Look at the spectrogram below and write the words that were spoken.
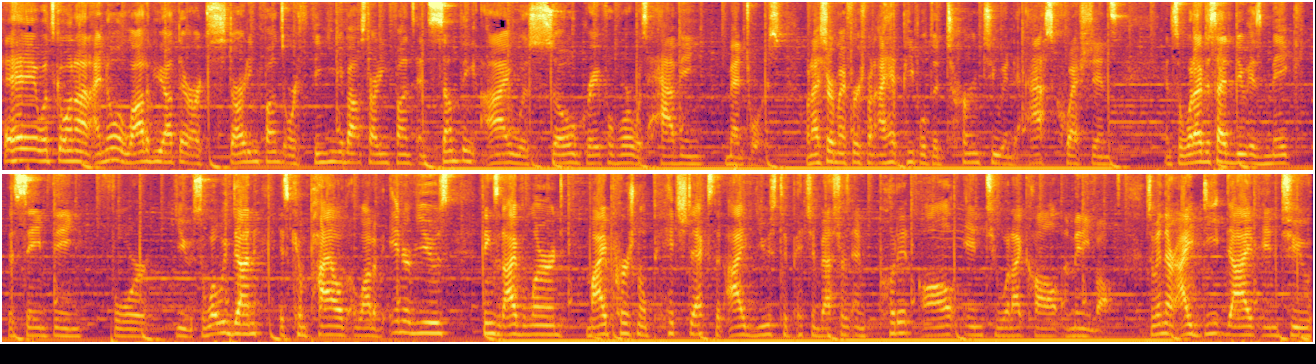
Hey, what's going on? I know a lot of you out there are starting funds or thinking about starting funds, and something I was so grateful for was having mentors. When I started my first fund, I had people to turn to and to ask questions. And so, what I've decided to do is make the same thing for you. So, what we've done is compiled a lot of interviews, things that I've learned, my personal pitch decks that I've used to pitch investors, and put it all into what I call a mini vault. So in there, I deep dive into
